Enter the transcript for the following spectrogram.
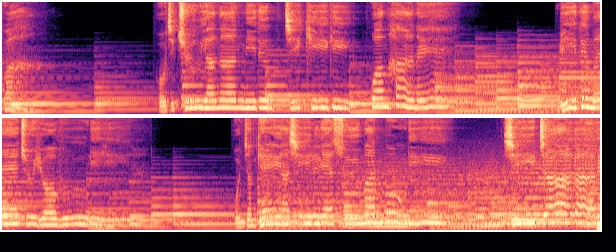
길과 오직 주 향한 믿음 지키기 원하네. 믿음의 주여 우리 온전케 하실 예수만 보리. 십자가를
